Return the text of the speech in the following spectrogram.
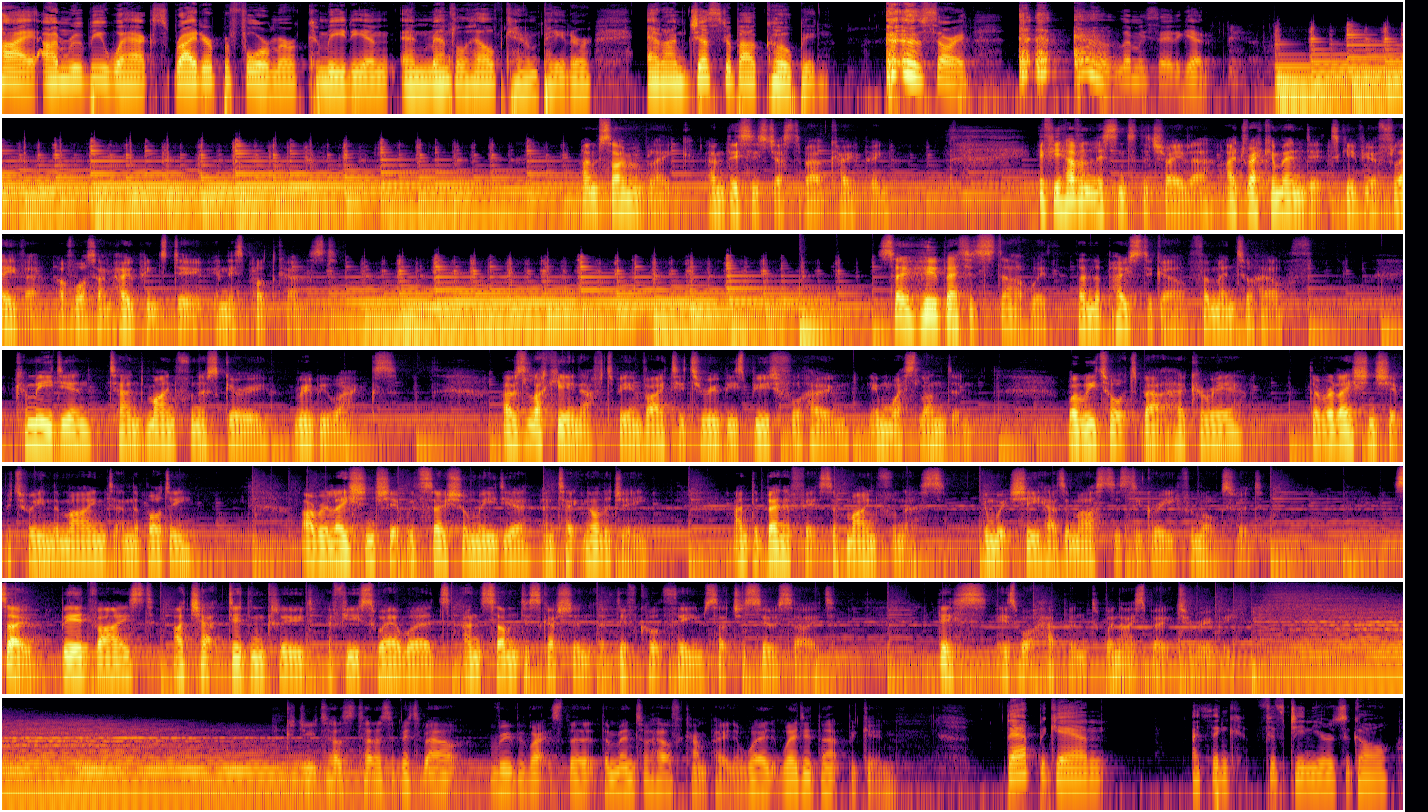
Hi, I'm Ruby Wax, writer, performer, comedian, and mental health campaigner, and I'm just about coping. Sorry. Let me say it again. I'm Simon Blake, and this is Just About Coping. If you haven't listened to the trailer, I'd recommend it to give you a flavour of what I'm hoping to do in this podcast. So, who better to start with than the poster girl for mental health? Comedian turned mindfulness guru Ruby Wax. I was lucky enough to be invited to Ruby's beautiful home in West London, where we talked about her career, the relationship between the mind and the body, our relationship with social media and technology, and the benefits of mindfulness, in which she has a master's degree from Oxford. So, be advised, our chat did include a few swear words and some discussion of difficult themes such as suicide. This is what happened when I spoke to Ruby. Could you tell us, tell us a bit about Ruby Wax, the, the mental health campaigner? Where, where did that begin? That began, I think, 15 years ago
